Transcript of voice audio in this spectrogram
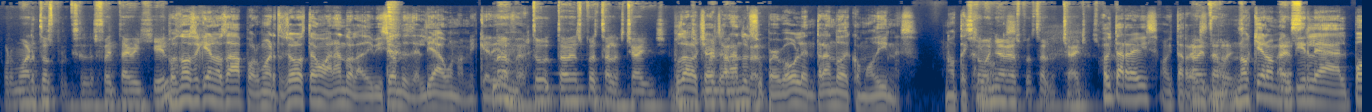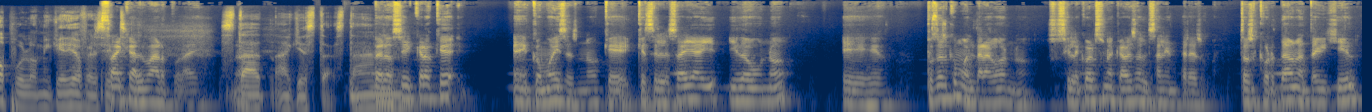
por muertos porque se les fue Tyree Hill. Pues no sé quién los daba por muertos, yo los tengo ganando la división desde el día uno, mi querido. No, tú, tú habías puesto a los Chargers. Puse a los Chargers ganando el Super Bowl entrando de comodines. No te Según ya habías puesto a los Chargers. Ahorita revis, ahorita revis. No, quiero mentirle al pópulo, mi querido Fercito. Saca el bar por ahí. Está, aquí está, está. Pero sí, creo que, eh, como dices, ¿no? Que, que, se les haya ido uno, eh, pues es como el dragón, ¿no? Si le cortas una cabeza, le salen tres, Entonces cortaron a Terry Hill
